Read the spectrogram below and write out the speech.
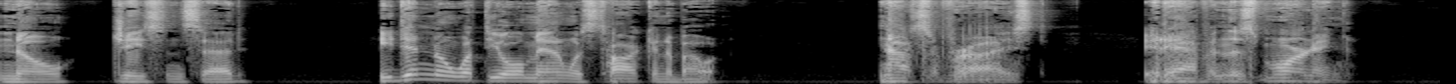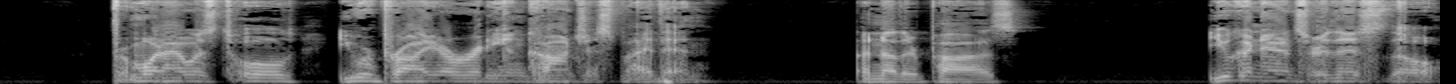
No, Jason said. He didn't know what the old man was talking about. Not surprised. It happened this morning. From what I was told, you were probably already unconscious by then. Another pause. You can answer this, though.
